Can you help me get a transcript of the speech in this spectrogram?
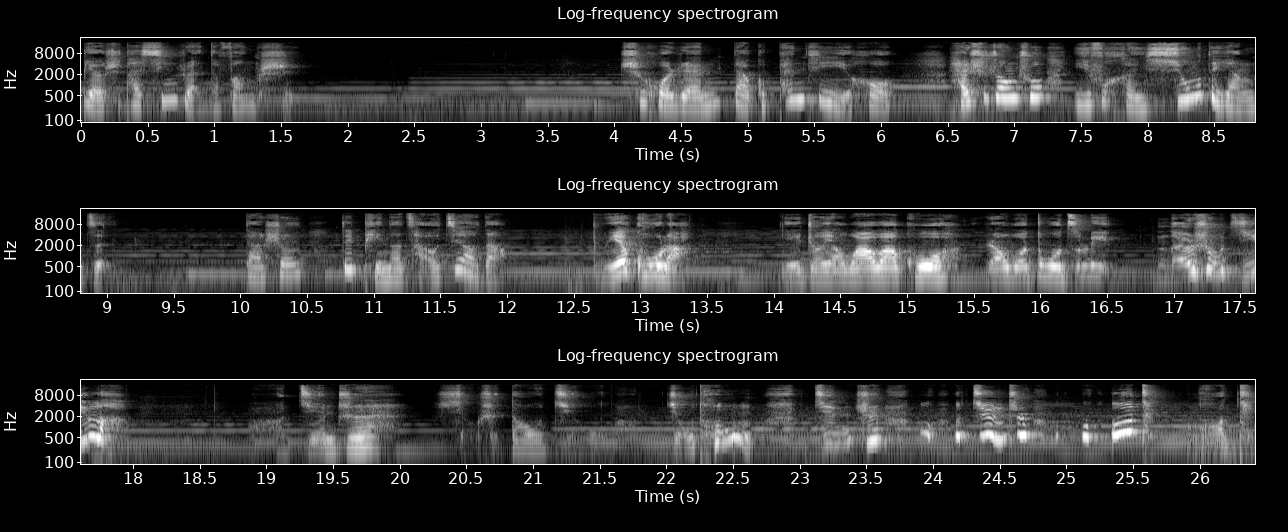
表示他心软的方式。吃货人打过喷嚏以后，还是装出一副很凶的样子，大声对匹诺曹叫道：“别哭了！”你这样哇哇哭，让我肚子里难受极了，简直像是刀绞，绞痛，简直，我简直，我我我天！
